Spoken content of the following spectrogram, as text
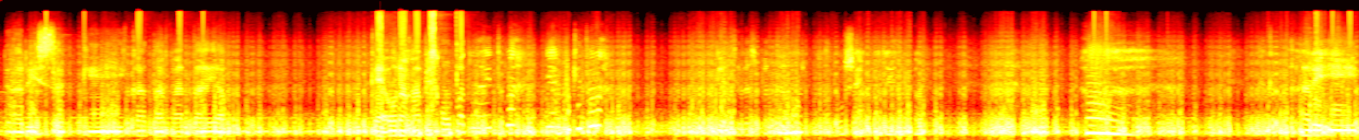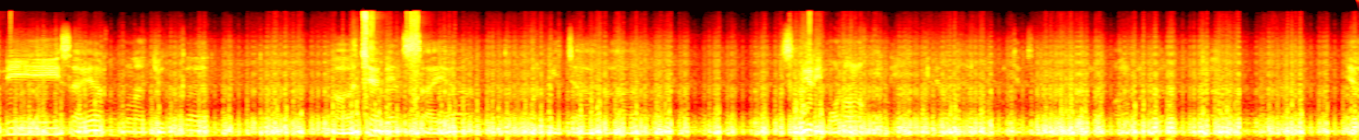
dari segi kata-kata yang kayak orang habis ngopat lah itu lah ya begitulah nggak jelas betul atau siapa tuh yang rekam hari ini saya akan melanjutkan uh, challenge saya untuk berbicara sendiri monolog ini ini namanya berbicara sendiri monolog kalau berdua ya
